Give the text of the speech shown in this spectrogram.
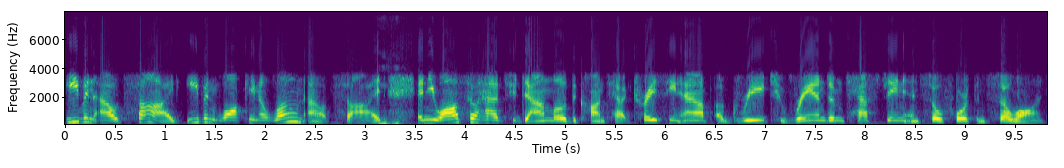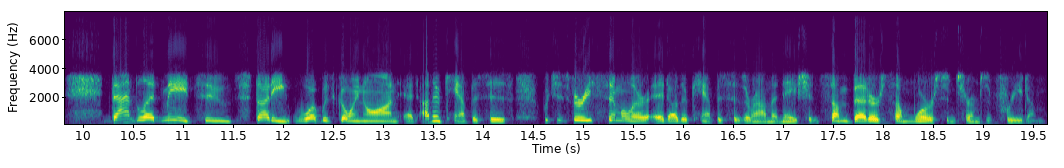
even outside, even walking alone outside. Mm-hmm. And you also had to download the contact tracing app, agree to random testing, and so forth and so on. That led me to study what was going on at other campuses, which is very similar at other campuses around the nation, some better, some worse in terms of freedom.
